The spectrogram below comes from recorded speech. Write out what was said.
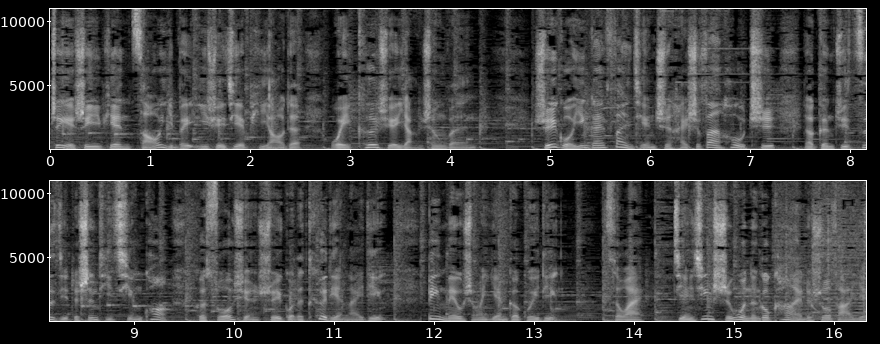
这也是一篇早已被医学界辟谣的伪科学养生文。水果应该饭前吃还是饭后吃，要根据自己的身体情况和所选水果的特点来定，并没有什么严格规定。此外，碱性食物能够抗癌的说法也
